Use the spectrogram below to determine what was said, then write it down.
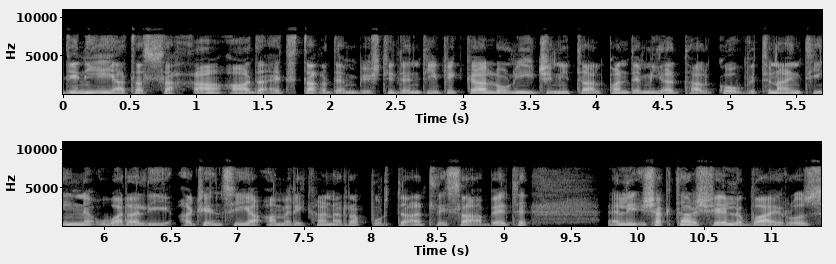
Dinjija tas-Saħħa għadha qed taħdem biex tidentifika l-oriġini tal-pandemija tal-COVID-19 wara li aġenzija Amerikana rrappurtat li sabet Li x'aktarx il-virus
